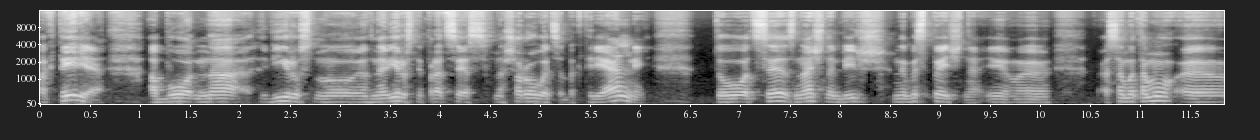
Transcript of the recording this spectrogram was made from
бактерія, або на вірусну, на вірусний процес нашаровується бактеріальний, то це значно більш небезпечно. І е, саме тому е,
